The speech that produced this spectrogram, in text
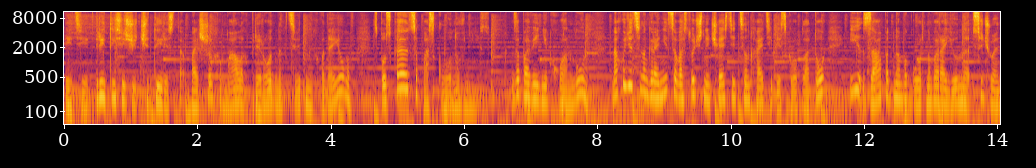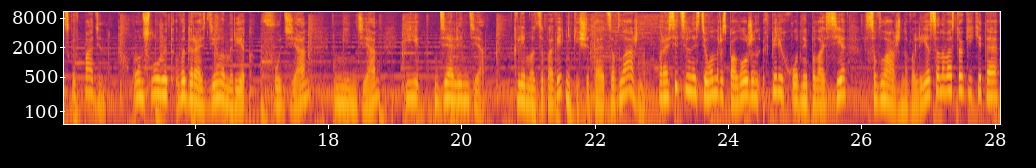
Эти 3400 больших и малых природных цветных водоемов спускаются по склону вниз. Заповедник Хуанлун находится на границе восточной части Цинхай-Тибетского плато и западного горного района Сычуанской впадины. Он служит водоразделом рек Фудзян, Миндиан и Диалиндиан. Климат в заповеднике считается влажным. По растительности он расположен в переходной полосе с влажного леса на востоке Китая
